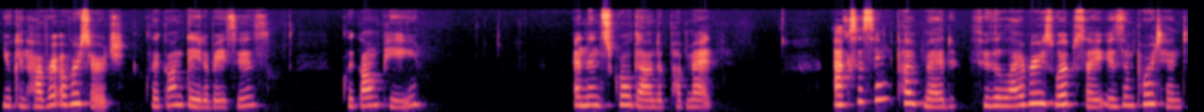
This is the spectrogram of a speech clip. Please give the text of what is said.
you can hover over Search, click on Databases, click on P, and then scroll down to PubMed. Accessing PubMed through the library's website is important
